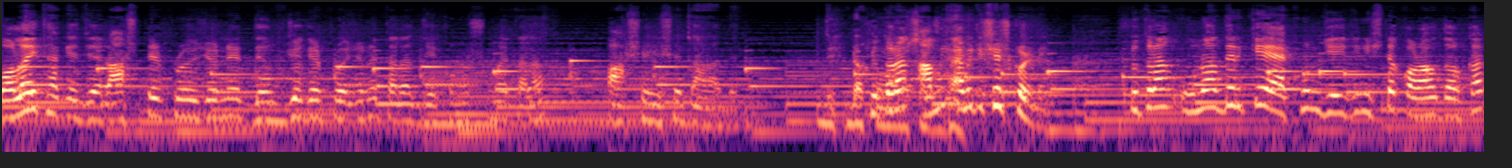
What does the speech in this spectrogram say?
বলাই থাকে যে রাষ্ট্রের প্রয়োজনে দুর্যোগের প্রয়োজনে তারা যে কোনো সময় তারা পাশে এসে দাঁড়াবে। সুতরাং আমি আমি একটু শেষ করে নিই। সুতরাং উনাদেরকে এখন যে জিনিসটা করা দরকার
